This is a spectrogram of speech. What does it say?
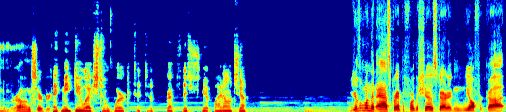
I'm in the wrong server. Make me do extra work to, to prep this shit, why don't you? You're the one that asked right before the show started, and we all forgot.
